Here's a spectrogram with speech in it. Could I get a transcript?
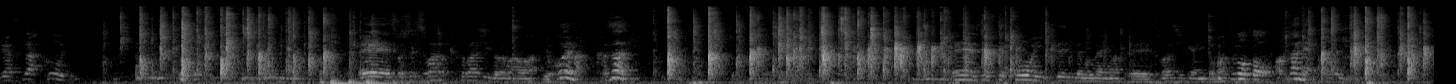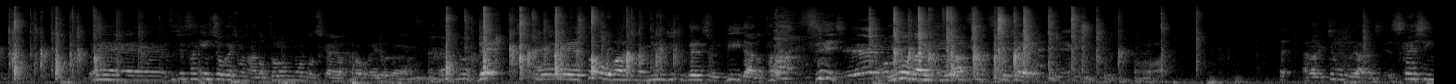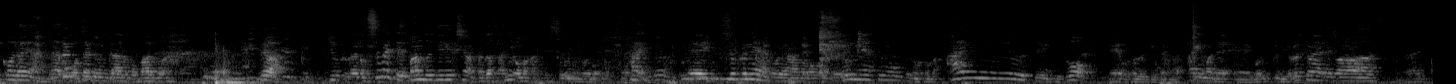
安田浩二。えー、そして素晴らしいドラマーは横山和明。えー、そして高一点でございます、えー、素晴らしいピアニスト松本茜。えー、そして先に紹介します。あのトロンボーンと司会は太郎がいろでございます。で、えー、当番のミュージックディレクションリーダーの多田誠二。日本代表の続いてではあるんですけど、スカイ進行台なんだとお茶組みたい。なのバンドでは1曲あの全てバンドディレクションは多田さんにお任せしております。ので、はい。えー、1曲目はこれあのエルミアス・モンクのその「I Need You」という曲を、えー、お届けいたします。最後まで、えー、ごゆっくりよろしくお願い。いたします、はい。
